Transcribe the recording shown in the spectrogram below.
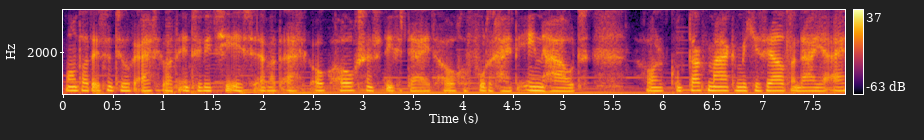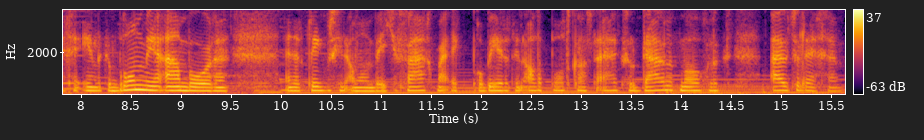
Want dat is natuurlijk eigenlijk wat intuïtie is en wat eigenlijk ook hoogsensitiviteit, hooggevoeligheid inhoudt. Gewoon het contact maken met jezelf en daar je eigen innerlijke bron meer aanboren. En dat klinkt misschien allemaal een beetje vaag, maar ik probeer dat in alle podcasts eigenlijk zo duidelijk mogelijk uit te leggen.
